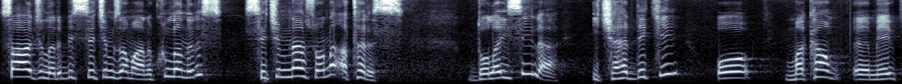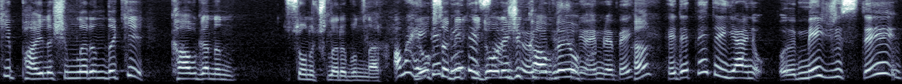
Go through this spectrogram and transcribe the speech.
Sağcıları biz seçim zamanı kullanırız, seçimden sonra atarız. Dolayısıyla içerideki o makam e, mevki paylaşımlarındaki kavganın sonuçları bunlar. Ama Yoksa HDP bir de ideolojik kavga yok. Emre Bey. Ha? HDP de yani e, mecliste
